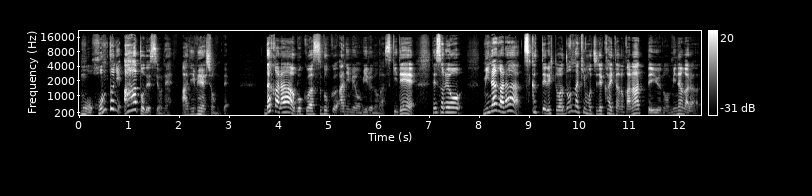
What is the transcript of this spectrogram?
もう本当にアートですよね。アニメーションって。だから僕はすごくアニメを見るのが好きで、で、それを見ながら作ってる人はどんな気持ちで書いたのかなっていうのを見ながら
